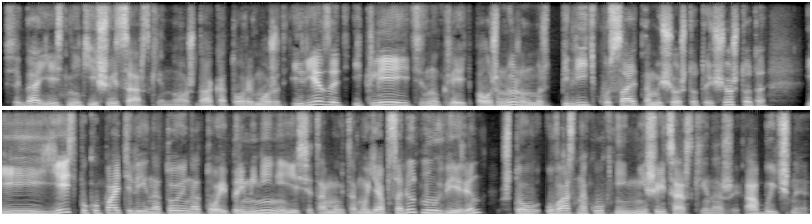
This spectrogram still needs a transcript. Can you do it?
Всегда есть некий швейцарский нож, да, который может и резать, и клеить, ну, клеить, положим, нужно, он может пилить, кусать, там еще что-то, еще что-то. И есть покупатели и на то, и на то, и применение есть и тому, и тому. Я абсолютно уверен, что у вас на кухне не швейцарские ножи, а обычные.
